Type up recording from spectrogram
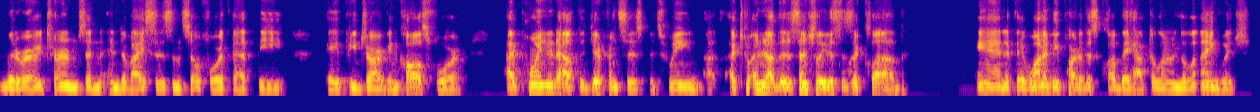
literary terms and, and devices and so forth that the AP jargon calls for, I pointed out the differences between, uh, I pointed out that essentially this is a club. And if they want to be part of this club, they have to learn the language.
